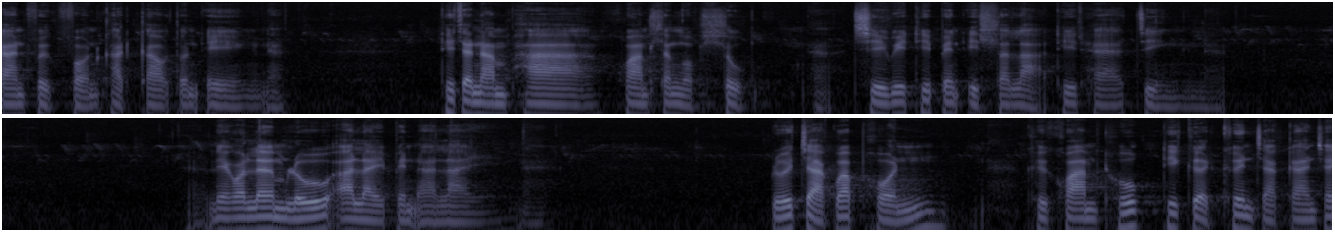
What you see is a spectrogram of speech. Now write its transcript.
การฝึกฝนขัดเกลาตนเองนะ ที่จะนำพาความสงบสุขนะชีวิตที่เป็นอิสระที่แท้จริงนะเรียกว่าเริ่มรู้อะไรเป็นอะไรนะรู้จักว่าผลคือความทุกข์ที่เกิดขึ้นจากการใช้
